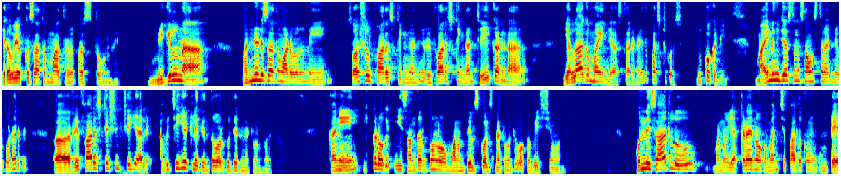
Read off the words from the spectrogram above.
ఇరవై ఒక్క శాతం మాత్రమే ప్రస్తుతం ఉన్నాయి. మిగిలిన పన్నెండు శాతం అడవులని సోషల్ ఫారెస్టింగ్ కానీ రిఫారెస్టింగ్ కానీ చేయకుండా ఎలాగ మైన్ చేస్తారనేది ఫస్ట్ క్వశ్చన్. ఇంకొకటి మైనింగ్ చేస్తున్న సంస్థలన్నీ కూడా రిఫారెస్టేషన్ చేయాలి. అవి చేయట్లేదు ఇంతవరకు జరిగినటువంటి వాటిలో. కానీ ఇక్కడ ఒక ఈ సందర్భంలో మనం తెలుసుకోవాల్సినటువంటి ఒక విషయం ఉంది. కొన్నిసార్లు మనం ఎక్కడైనా ఒక మంచి పథకం ఉంటే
